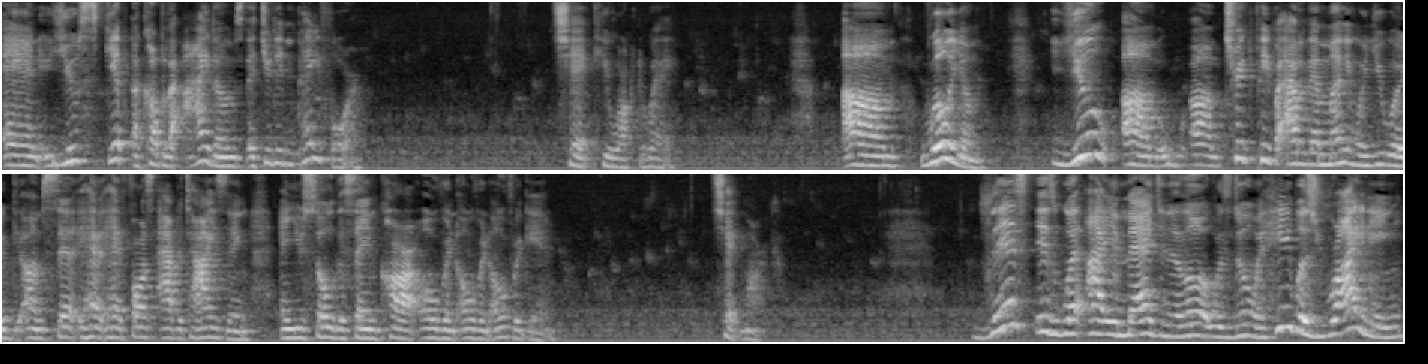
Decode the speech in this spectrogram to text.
and you skipped a couple of items that you didn't pay for. Check. He walked away um, William, you um, um, tricked people out of their money when you were um, set, had, had false advertising and you sold the same car over and over and over again. Check mark. This is what I imagine the Lord was doing. He was writing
